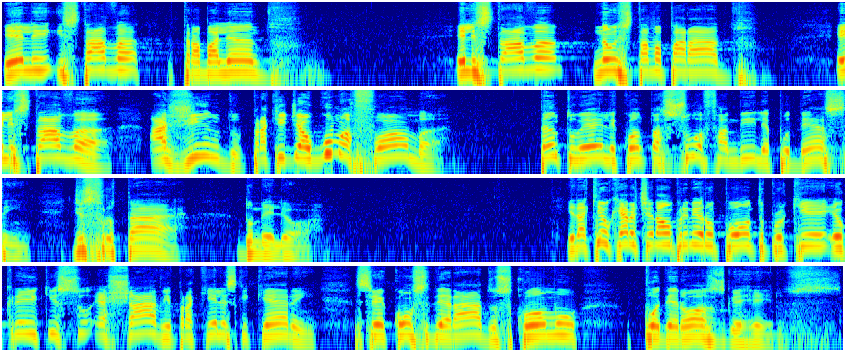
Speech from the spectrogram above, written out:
ele estava trabalhando, ele estava, não estava parado, ele estava agindo para que de alguma forma tanto ele quanto a sua família pudessem desfrutar do melhor. E daqui eu quero tirar um primeiro ponto, porque eu creio que isso é chave para aqueles que querem ser considerados como poderosos guerreiros.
